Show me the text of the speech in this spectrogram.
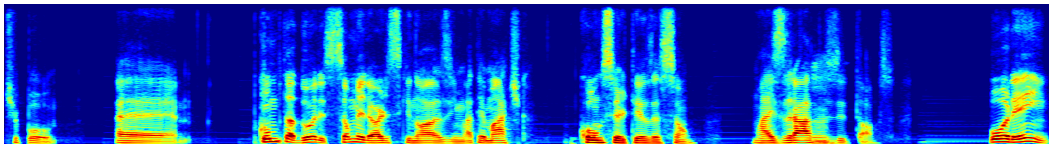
Tipo, é, computadores são melhores que nós em matemática. Com certeza são. Mais rápidos hum. e tal. Porém,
